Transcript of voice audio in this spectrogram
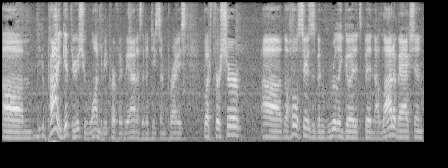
Um, you could probably get through issue one, to be perfectly honest, at a decent price. But for sure, uh, the whole series has been really good. It's been a lot of action.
